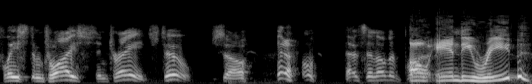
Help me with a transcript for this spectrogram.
fleeced him twice in trades too. So you know that's another Oh. Andy Reid?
